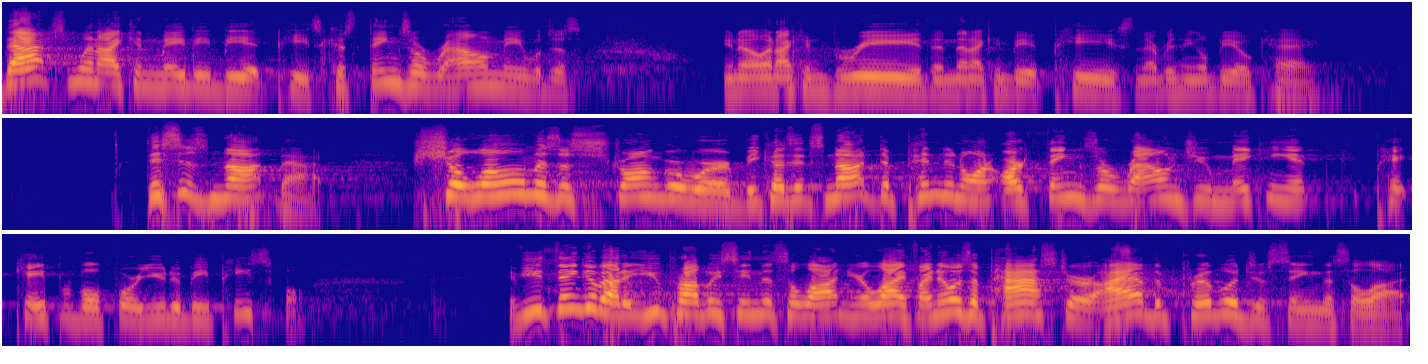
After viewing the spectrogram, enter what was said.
that's when I can maybe be at peace because things around me will just, you know, and I can breathe and then I can be at peace and everything will be okay. This is not that. Shalom is a stronger word because it's not dependent on are things around you making it capable for you to be peaceful. If you think about it, you've probably seen this a lot in your life. I know as a pastor, I have the privilege of seeing this a lot.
